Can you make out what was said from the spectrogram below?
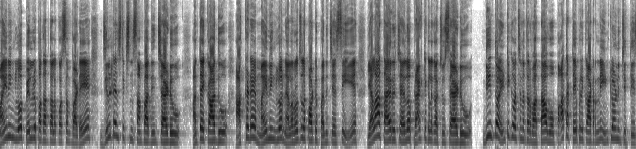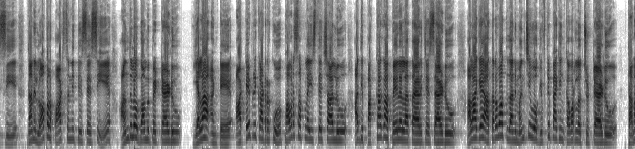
మైనింగ్లో పెళ్ళి పదార్థాల కోసం వాడే జిలిటన్ స్టిక్స్ని సంపాదించాడు. అంతేకాదు అక్కడే మైనింగ్లో నెల రోజుల పాటు పనిచేసి ఎలా తయారు చేయాలో ప్రాక్టికల్గా చూశాడు. దీంతో ఇంటికి వచ్చిన తర్వాత ఓ పాత టేప్ రికార్డర్ని ఇంట్లో నుంచి తీసి దాని లోపల పార్ట్స్ అన్ని తీసేసి అందులో బాంబు పెట్టాడు. ఎలా అంటే ఆ టేప్ రికార్డర్కు పవర్ సప్లై ఇస్తే చాలు అది పక్కాగా పేలేలా తయారు చేశాడు. అలాగే ఆ తర్వాత దాన్ని మంచి ఓ గిఫ్ట్ ప్యాకింగ్ కవర్లో చుట్టాడు. తన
